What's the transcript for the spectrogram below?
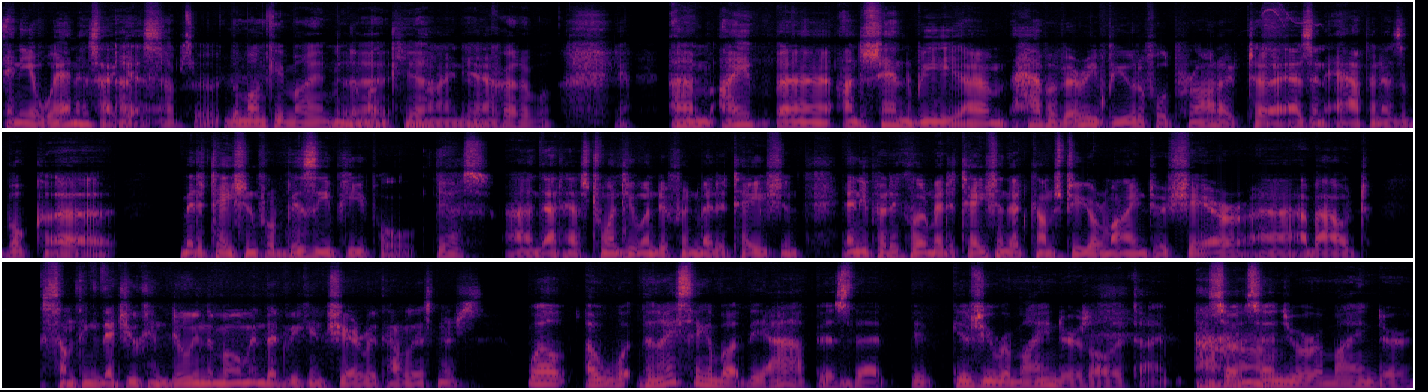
any awareness, I Uh, guess. absolutely. The monkey mind. The uh, monkey mind, yeah. Incredible. Um, I uh, understand we um, have a very beautiful product uh, as an app and as a book, uh, Meditation for Busy People. Yes. Uh, that has 21 different meditations. Any particular meditation that comes to your mind to share uh, about something that you can do in the moment that we can share with our listeners? Well, uh, what, the nice thing about the app is that it gives you reminders all the time. So it Uh-huh. sends you a reminder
